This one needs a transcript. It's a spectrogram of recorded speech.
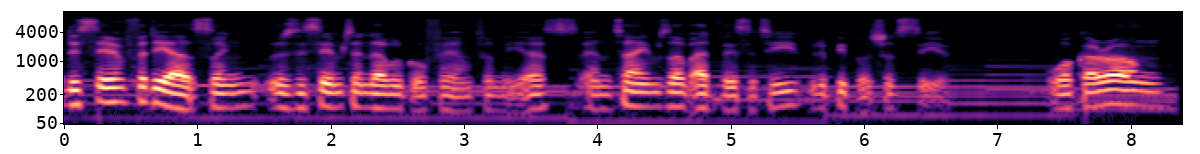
The same for Deyalsingh is the same thing that will go for him for me, yes. In times of adversity, the people should see you. Walk around.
